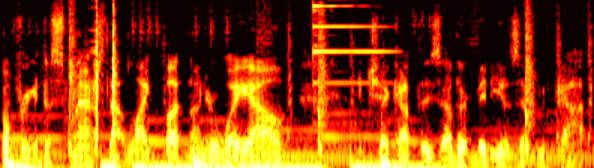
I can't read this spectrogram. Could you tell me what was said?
Don't forget to smash that like button on your way out and check out these other videos that we've got.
